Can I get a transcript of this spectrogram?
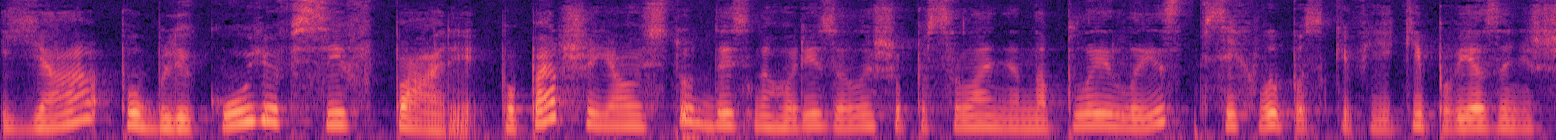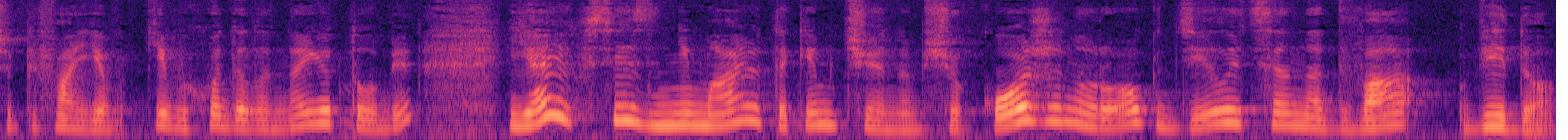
я публікую всі в парі. По-перше, я ось тут десь на горі залишу посилання на плейлист всіх випусків, які пов'язані з Shopify, які виходили на Ютубі. Я їх всі знімаю таким чином, що кожен урок ділиться на два відео.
